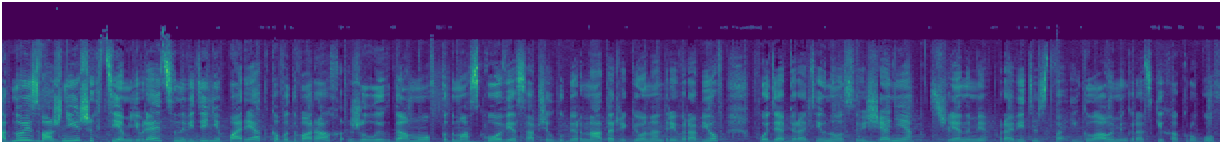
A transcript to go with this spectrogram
Одной из важнейших тем является наведение порядка во дворах жилых домов Подмосковья, сообщил губернатор региона Андрей Воробьев в ходе оперативного совещания с членами правительства и главами городских округов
